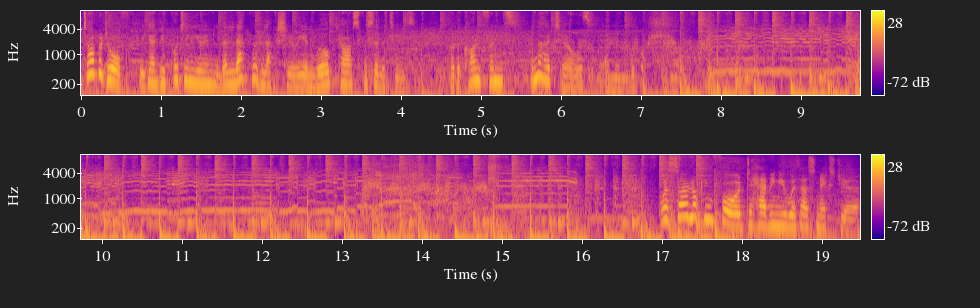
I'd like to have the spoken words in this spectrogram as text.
Top it off, we're going to be putting you in the lap of luxury and world-class facilities for the conference, in the hotels and in the bush. We're so looking forward to having you with us next year.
